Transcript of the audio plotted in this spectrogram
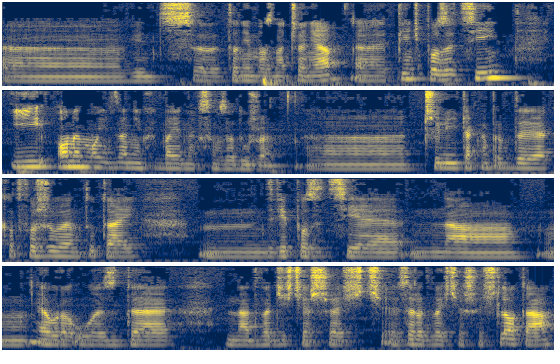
E, więc e, to nie ma znaczenia. E, 5 pozycji i one moim zdaniem chyba jednak są za duże. E, czyli tak naprawdę jak otworzyłem tutaj dwie pozycje na mm, euro USD na 26, 0,26 lota,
